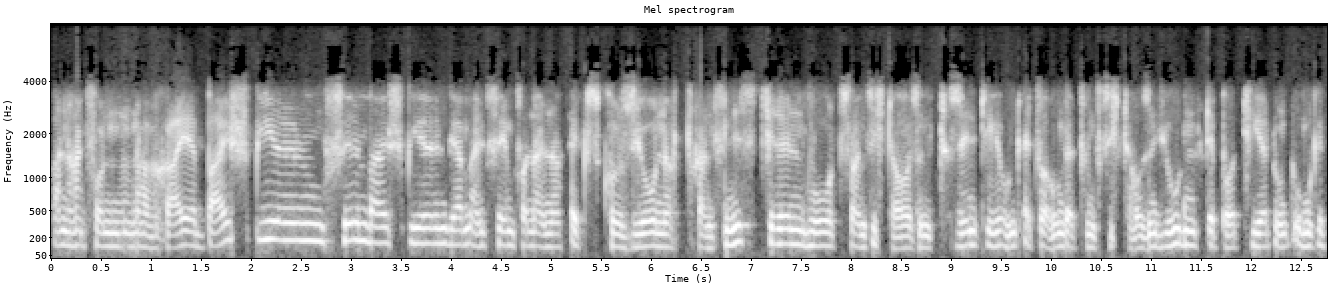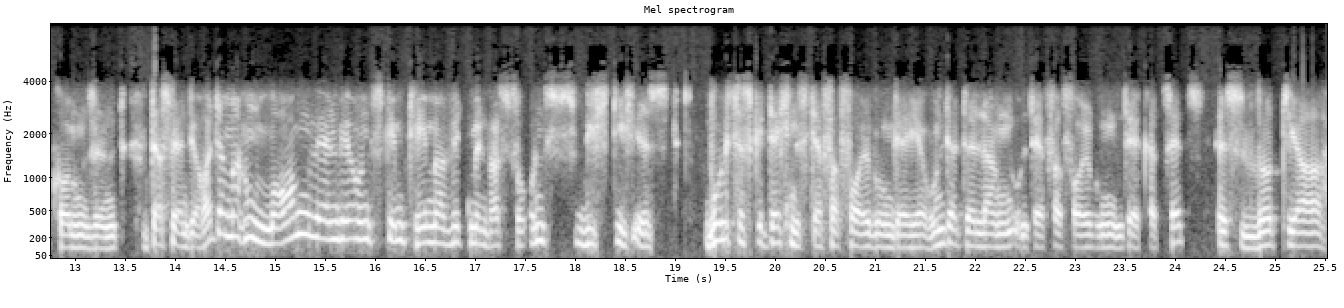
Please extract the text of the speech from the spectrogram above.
anhand von einer Reihe Beispielen, Filmbeispielen. Wir haben einen Film von einer Exkursion nach Transnistrien, wo 20.000 Sinti und etwa 150.000 Juden deportiert und umgekommen sind. Das werden wir heute machen. Morgen werden wir uns dem Thema widmen, was für uns wichtig ist. Wo ist das Gedächtnis der Verfolgung der jahrhundertelang und der Verfolgung der KZs? Es wird ja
